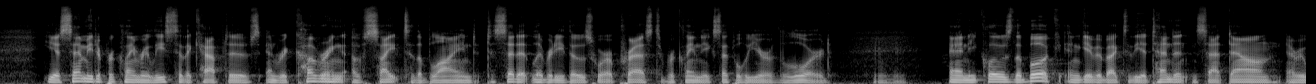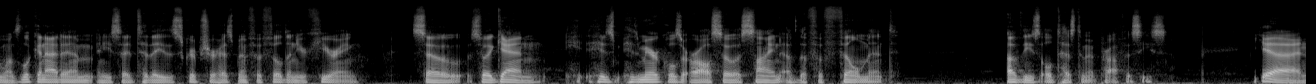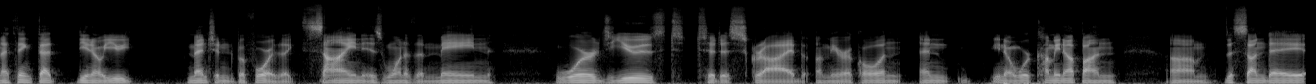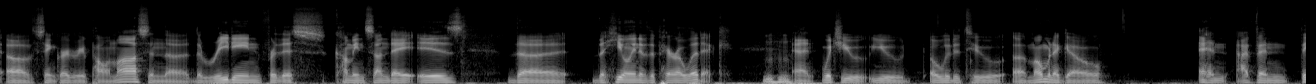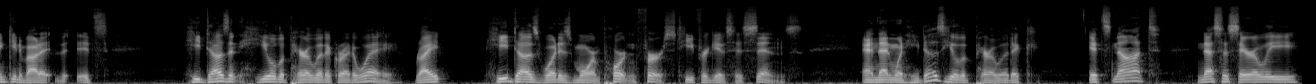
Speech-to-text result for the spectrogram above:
he has sent me to proclaim release to the captives and recovering of sight to the blind to set at liberty those who are oppressed to proclaim the acceptable year of the lord mm-hmm. and he closed the book and gave it back to the attendant and sat down. Everyone's looking at him, and he said, "Today the scripture has been fulfilled in your hearing." So, so again, his his miracles are also a sign of the fulfillment of these Old Testament prophecies. Yeah, and I think that you know you mentioned before like sign is one of the main words used to describe a miracle, and and you know we're coming up on um, the Sunday of Saint Gregory Palamas, and the the reading for this coming Sunday is the the healing of the paralytic, and which you you alluded to a moment ago, and I've been thinking about it. It's he doesn't heal the paralytic right away, right? He does what is more important first. He forgives his sins. And then when he does heal the paralytic, it's not necessarily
